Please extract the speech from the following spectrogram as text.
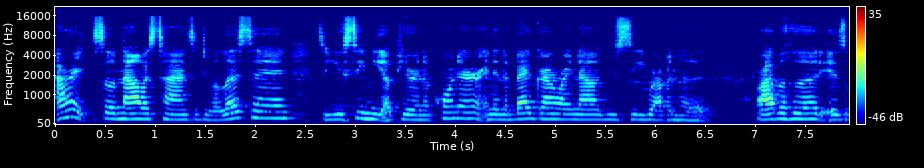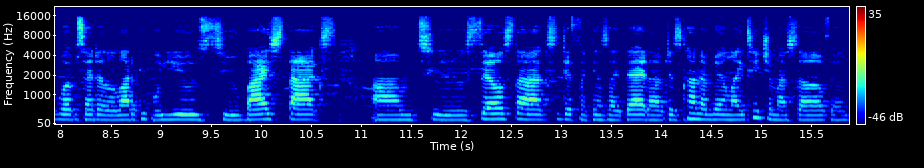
All right, so now it's time to do a lesson. So you see me up here in the corner and in the background right now, you see Robinhood. Robinhood is a website that a lot of people use to buy stocks, um, to sell stocks, different things like that. I've just kind of been like teaching myself and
